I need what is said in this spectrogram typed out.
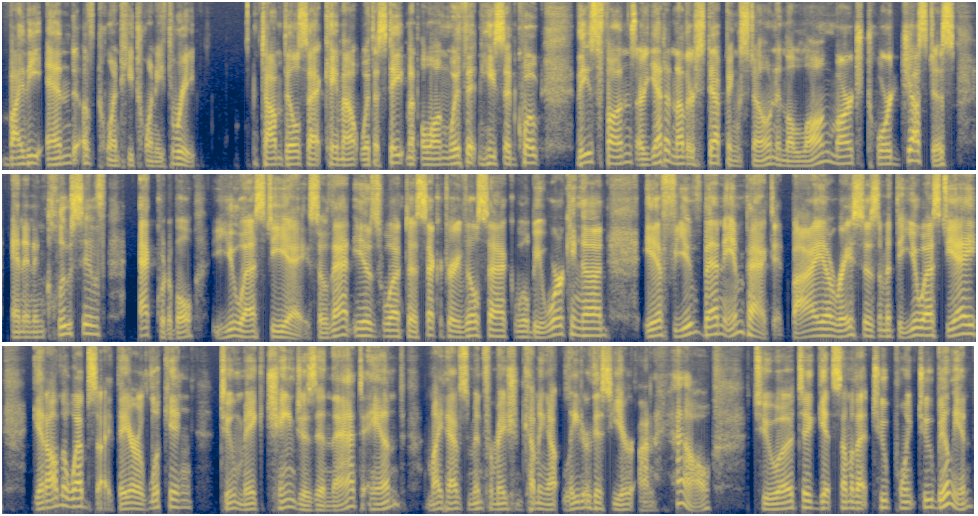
by the end of 2023. Tom Vilsack came out with a statement along with it, and he said, quote, these funds are yet another stepping stone in the long march toward justice and an inclusive, equitable USDA. So that is what uh, Secretary Vilsack will be working on. If you've been impacted by uh, racism at the USDA, get on the website. They are looking to make changes in that and might have some information coming out later this year on how to uh, to get some of that 2.2 billion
